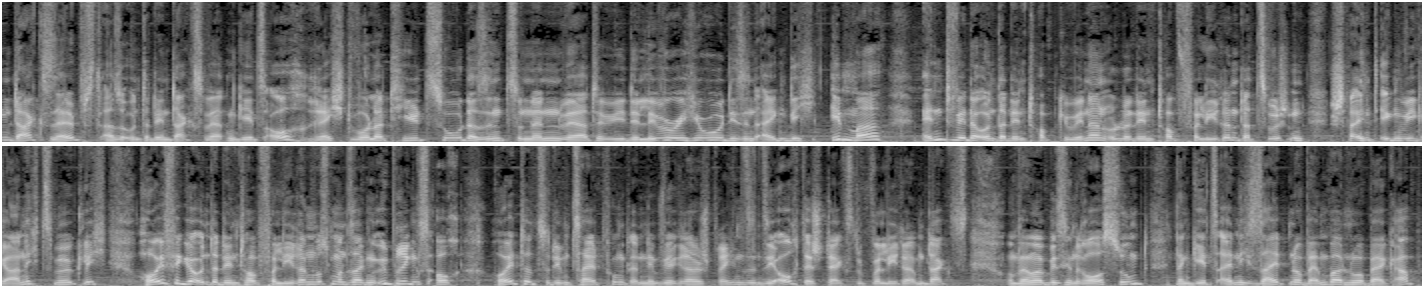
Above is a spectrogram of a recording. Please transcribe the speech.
Im DAX selbst, also unter den DAX-Werten geht es auch recht volatil zu. Da sind zu nennen Werte wie Delivery Hero, die sind eigentlich immer entweder unter den Top-Gewinnern oder den Top-Verlierern. Dazwischen scheint irgendwie gar nichts möglich. Häufiger unter den Top-Verlierern muss man sagen. Übrigens auch heute zu dem Zeitpunkt, an dem wir gerade sprechen, sind sie auch der stärkste Verlierer im DAX. Und wenn man ein bisschen rauszoomt, dann geht es eigentlich seit November nur bergab.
